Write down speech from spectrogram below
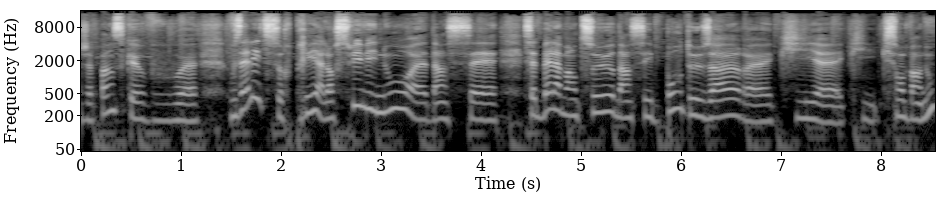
Je pense que vous, euh, vous allez être surpris. Alors, suivez-nous euh, dans ce- cette belle aventure, dans ces beaux deux heures euh, qui, euh, qui, qui sont devant nous.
